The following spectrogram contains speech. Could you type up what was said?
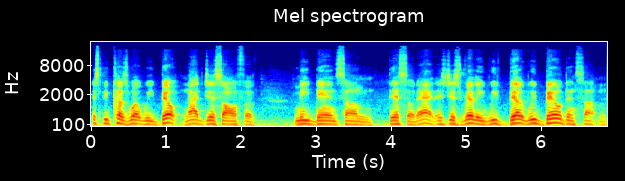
It's because what we built, not just off of me being some this or that. It's just really we build we building something.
